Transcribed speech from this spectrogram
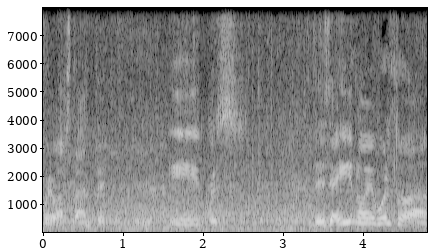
fue bastante. Y pues desde ahí no he vuelto a,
